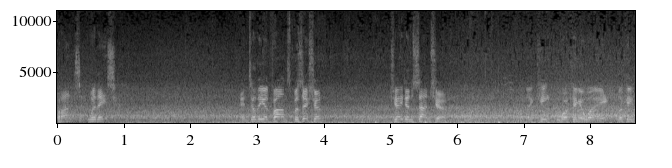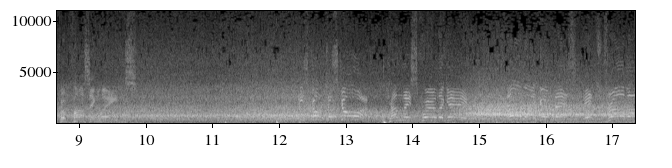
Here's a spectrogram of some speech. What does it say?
Brandt with it. Into the advanced position. Jadon Sancho. They keep working away, looking for passing lanes. He's got to score! Can they square the game? Oh my goodness! It's drama,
